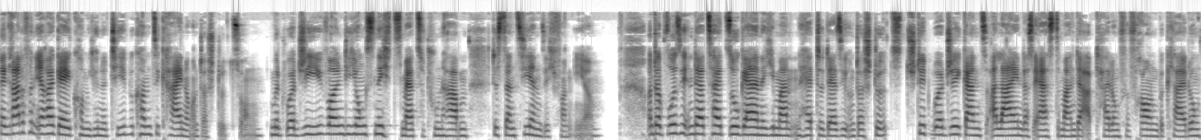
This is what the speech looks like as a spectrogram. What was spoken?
Denn gerade von ihrer Gay-Community bekommt sie keine Unterstützung. Mit Reggie wollen die Jungs nichts mehr zu tun haben, distanzieren sich von ihr. Und obwohl sie in der Zeit so gerne jemanden hätte, der sie unterstützt, steht Roger ganz allein das erste Mal in der Abteilung für Frauenbekleidung,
